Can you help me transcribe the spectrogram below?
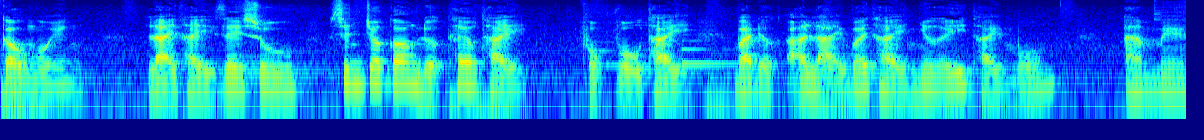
Cầu nguyện: Lại thầy Giêsu, xin cho con được theo thầy, phục vụ thầy và được ở lại với thầy như ý thầy muốn. Amen.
